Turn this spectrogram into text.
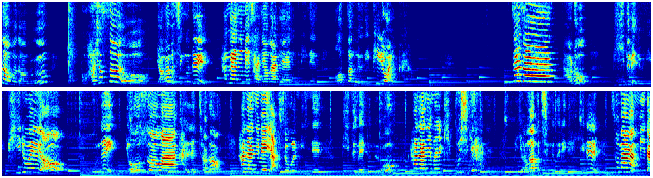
너무너무너무 기뻐하셨어요. 영화부 친구들, 하나님의 자녀가 된 우리는 어떤 눈이 필요할까요? 짜잔! 바로 믿음의 눈이 필요해요. 오늘 여호수아와 갈렙처럼 하나님의 약속을 믿는 믿음의 눈으로 하나님을 기쁘시게 하는 우리 영화부 친구들이 되기를 소망합니다.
